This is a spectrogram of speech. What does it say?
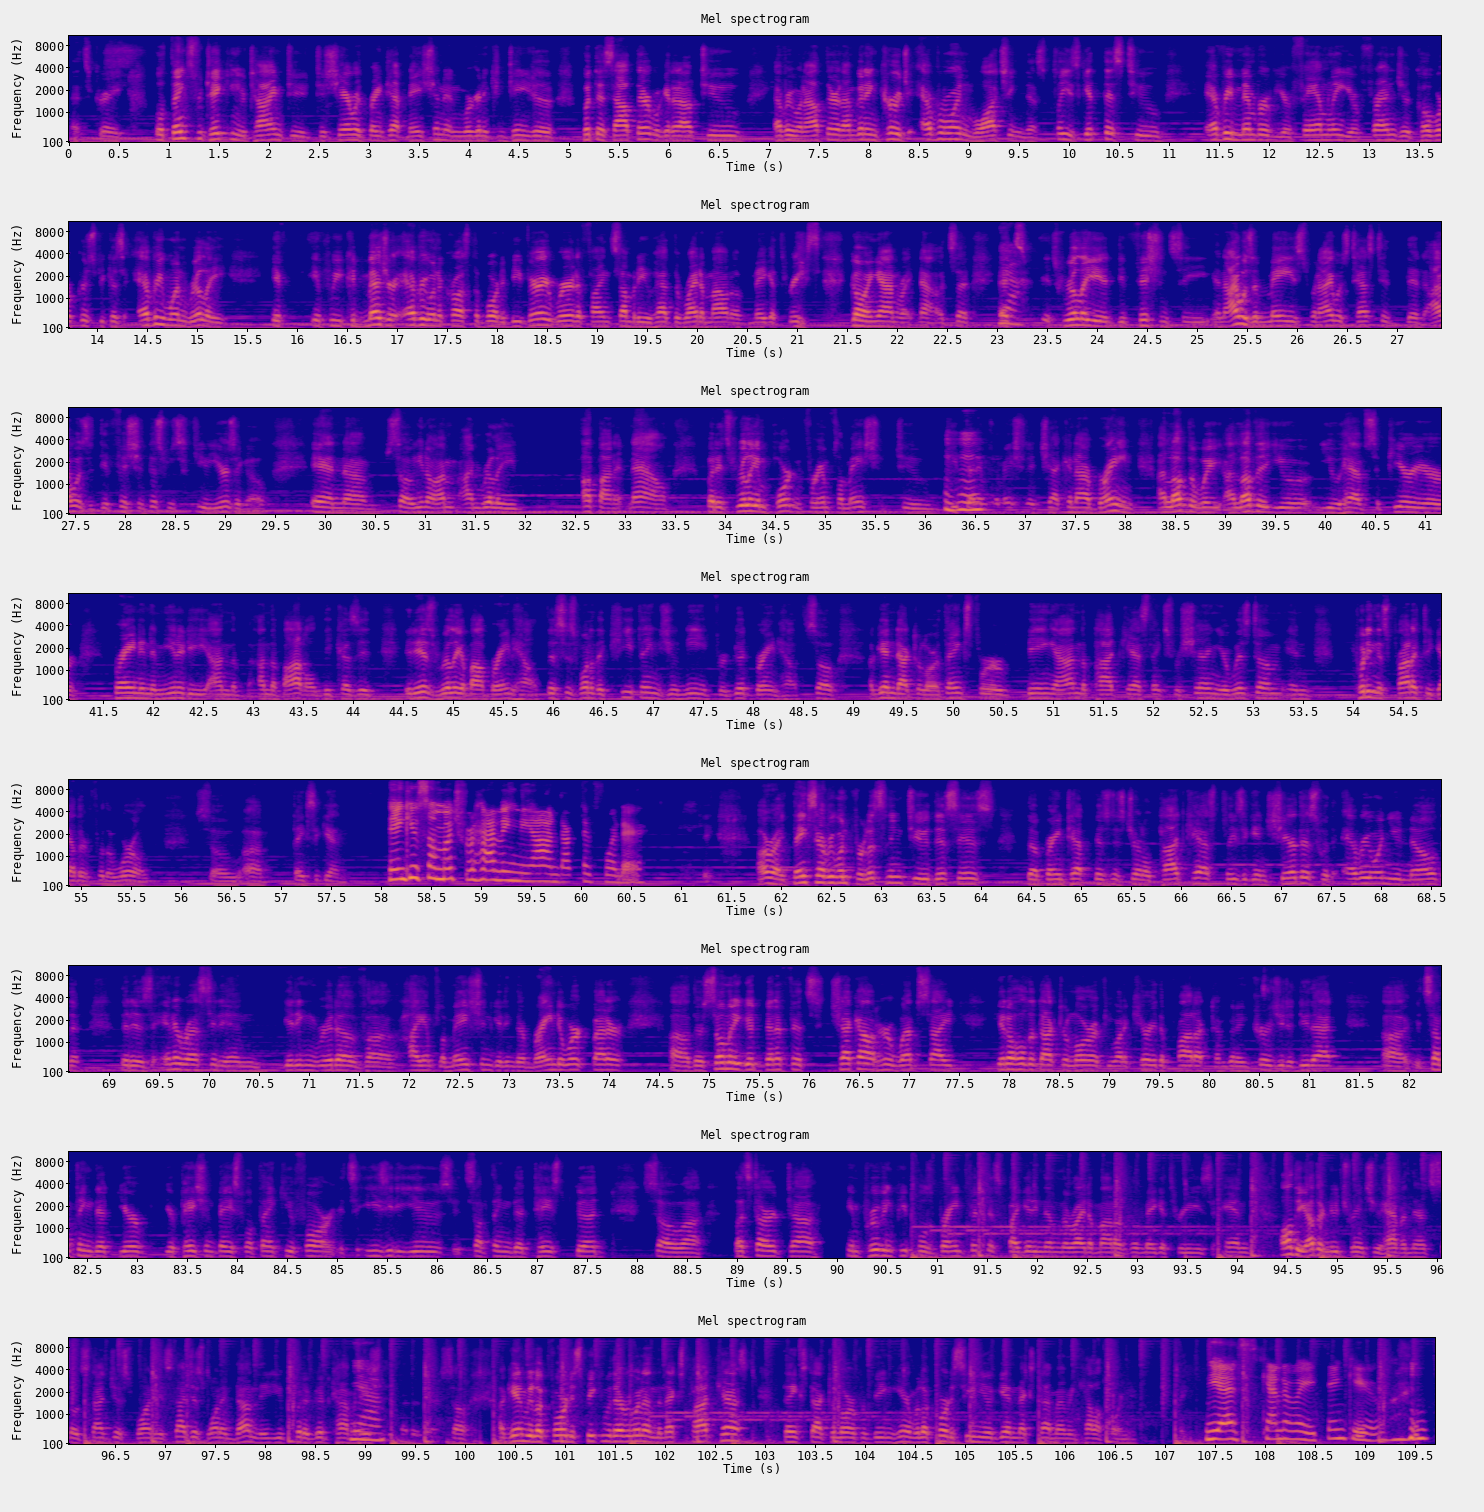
That's great. Well thanks for taking your time to to share with braintap nation and we're going to continue to put this out there. We'll get it out to everyone out there and i'm going to encourage everyone watching this. Please get this to every member of your family, your friends, your coworkers, because everyone really, if if we could measure everyone across the board, it'd be very rare to find somebody who had the right amount of omega threes going on right now. It's a it's yeah. it's really a deficiency, and I was amazed when I was tested that I was a deficient. This was a few years ago, and um, so you know I'm I'm really up on it now, but it's really important for inflammation to keep mm-hmm. that inflammation in check. In our brain, I love the way I love that you you have superior brain and immunity on the on the bottle because it it is really about brain health. This is one of the key things you need for good brain health. So again, Dr. Laura, thanks for being on the podcast. Thanks for sharing your wisdom and putting this product together for the world. So uh, thanks again. Thank you so much for having me on, Dr. Porter. Okay. All right. Thanks everyone for listening to this is the BrainTap Business Journal podcast. Please again share this with everyone you know that that is interested in getting rid of uh, high inflammation, getting their brain to work better. Uh, there's so many good benefits. Check out her website. Get a hold of Dr. Laura if you want to carry the product. I'm going to encourage you to do that. Uh, it's something that your your patient base will thank you for. It's easy to use. It's something that tastes good. So uh, let's start uh, improving people's brain fitness by getting them the right amount of omega 3s and all the other nutrients you have in there. So it's not just one it's not just one and done. You put a good combination yeah. together there. So again we look forward to speaking with everyone on the next podcast. Thanks dr laura for being here. And we look forward to seeing you again next time i'm in california. Yes can't wait. Thank you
